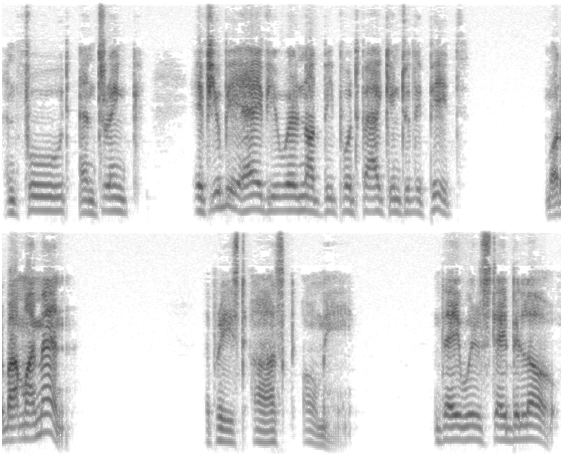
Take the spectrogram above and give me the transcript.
and food and drink. If you behave, you will not be put back into the pit. What about my men? The priest asked Omi. They will stay below.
